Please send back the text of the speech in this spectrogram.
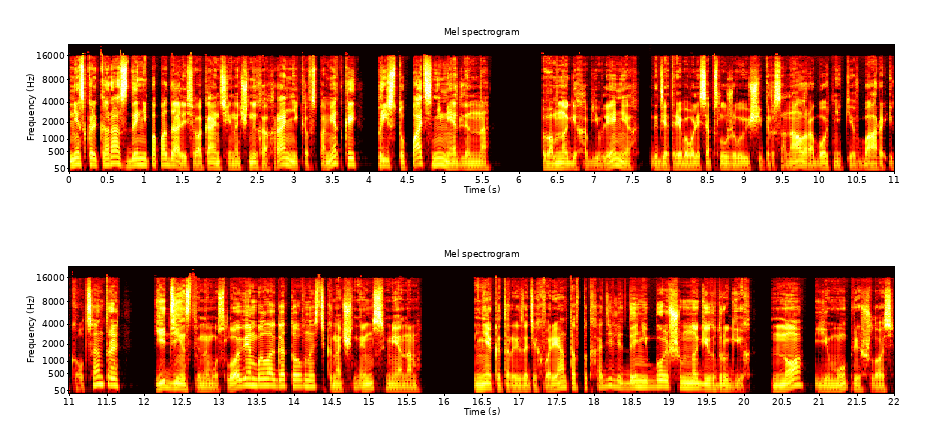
Несколько раз Дэнни попадались вакансии ночных охранников с пометкой приступать немедленно. Во многих объявлениях, где требовались обслуживающий персонал, работники в бары и колл-центры, единственным условием была готовность к ночным сменам. Некоторые из этих вариантов подходили Дэнни больше многих других, но ему пришлось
